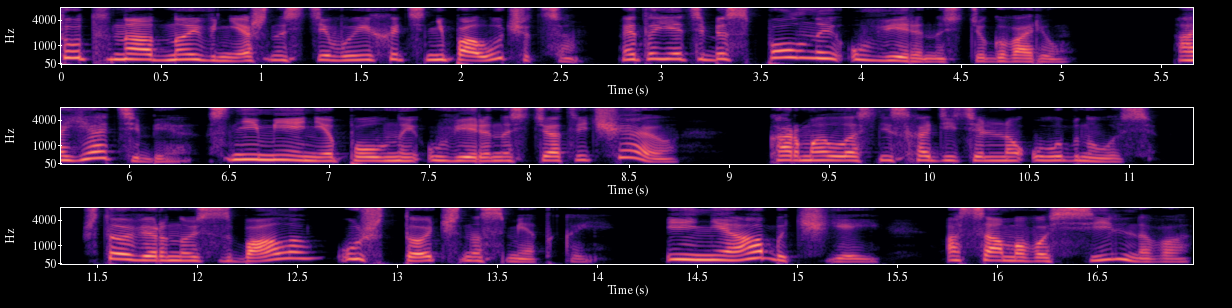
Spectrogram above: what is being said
Тут на одной внешности выехать не получится. Это я тебе с полной уверенностью говорю. А я тебе с не менее полной уверенностью отвечаю, Кармелла снисходительно улыбнулась, что вернусь с бала уж точно с меткой. И не абы чьей, а самого сильного,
